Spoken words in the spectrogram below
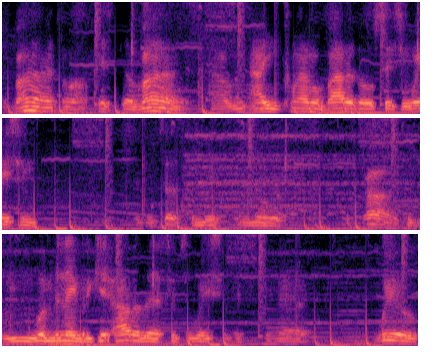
Divine, or it's divine. How, how you climb up out of those situations is a testament, you know, to God. Because you wouldn't been able to get out of that situation if you had will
